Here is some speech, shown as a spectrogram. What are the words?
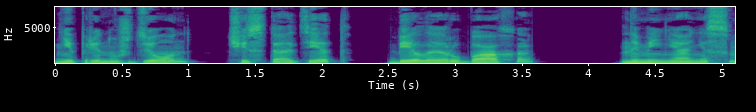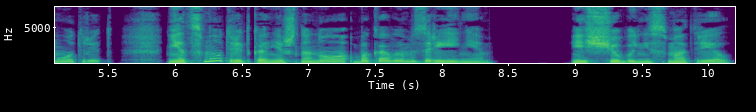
Непринужден, чисто одет, белая рубаха. На меня не смотрит. Нет, смотрит, конечно, но боковым зрением. Еще бы не смотрел.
